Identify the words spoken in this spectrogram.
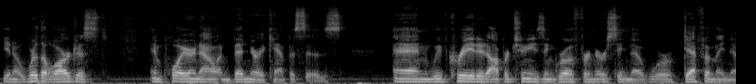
you know, we're the largest employer now on veterinary campuses. And we've created opportunities and growth for nursing that were definitely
